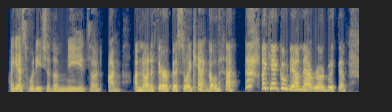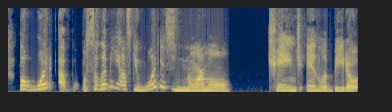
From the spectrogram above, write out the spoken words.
I guess what each of them needs. And I'm, I'm not a therapist, so I can't go that, I can't go down that road with them. But what, uh, so let me ask you, what is normal change in libido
